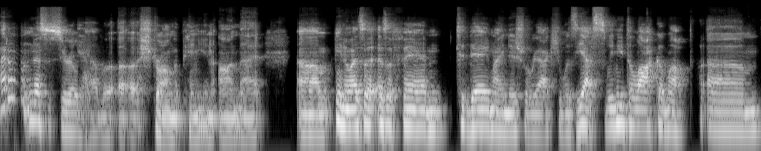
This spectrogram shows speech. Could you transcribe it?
I don't necessarily have a, a strong opinion on that. Um, you know, as a as a fan today, my initial reaction was yes, we need to lock them up. Um,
